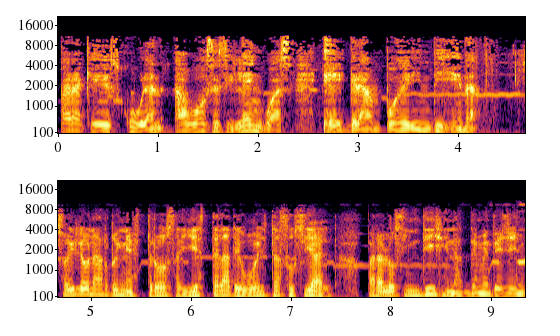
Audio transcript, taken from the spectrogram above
para que descubran a voces y lenguas el gran poder indígena. Soy Leonardo Inestrosa y esta es la devuelta social para los indígenas de Medellín.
